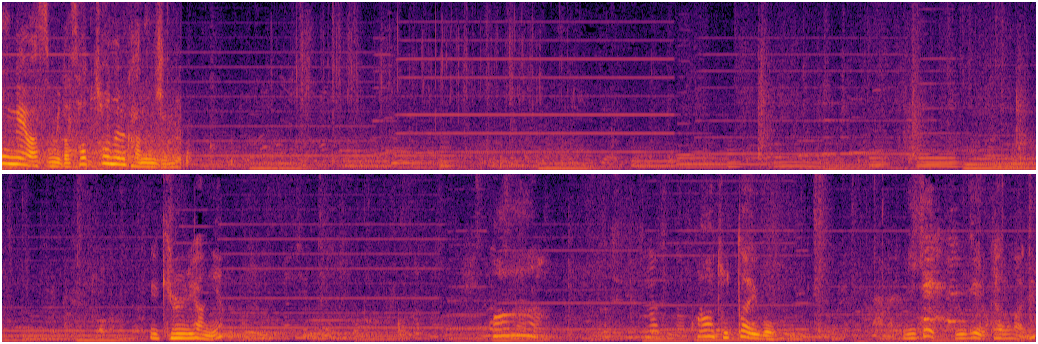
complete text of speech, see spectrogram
경복궁에 왔습니다 서촌을 가는 중 이게 귤 향이야? 아, 아 좋다 이거. 이게 여기 이렇게 하는 거 아니야?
